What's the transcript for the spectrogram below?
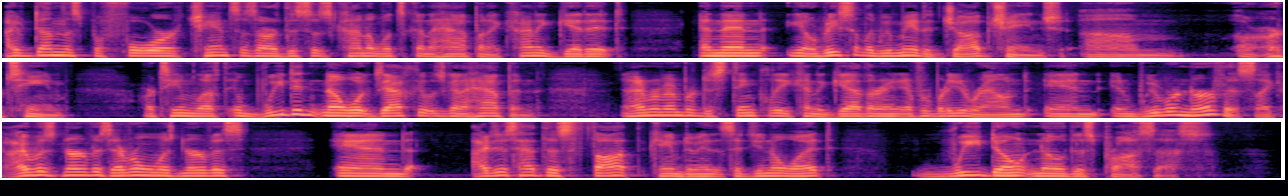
I've done this before. Chances are this is kind of what's going to happen. I kind of get it. And then, you know, recently we made a job change, um, our, our team. Our team left and we didn't know exactly what was going to happen. And I remember distinctly kind of gathering everybody around and and we were nervous. Like I was nervous, everyone was nervous. And I just had this thought that came to me that said, you know what? We don't know this process,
